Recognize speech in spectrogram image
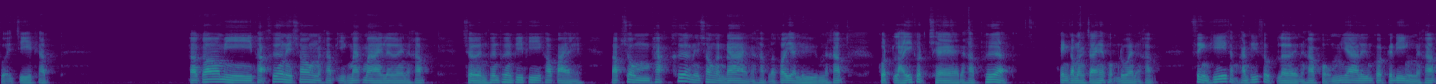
สวยจี๊ดครับ แล้วก็มีพระเครื่องในช่องนะครับ อีกมากมายเลยนะครับ เชิญเพื่อนๆพี่ๆเข้าไป รับชมพระเครื่องในช่องกันได้นะครับ แล้วก็อย่าลืมนะครับ กดไลค์กดแชร์นะครับ เพื่อเป็นกำลังใจให้ผมด้วยนะครับ สิ่งที่สำคัญที่สุดเลยนะครับ ผมอย่าลืมกดกระดิ่งนะครับ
